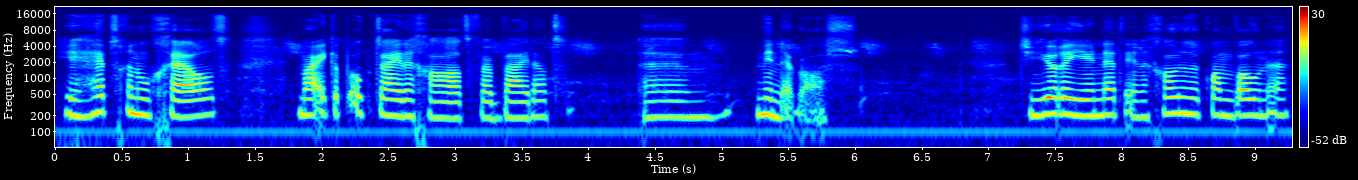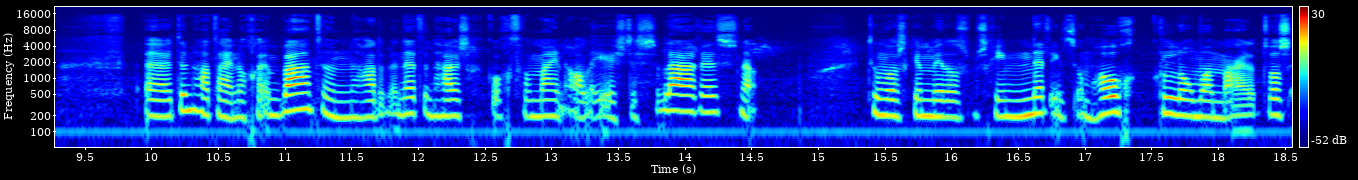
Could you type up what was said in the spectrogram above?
Je hebt genoeg geld. Maar ik heb ook tijden gehad waarbij dat um, minder was. Toen Jurre hier net in Groningen kwam wonen. Uh, toen had hij nog een baan. Toen hadden we net een huis gekocht van mijn allereerste salaris. Nou, toen was ik inmiddels misschien net iets omhoog geklommen. Maar dat was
